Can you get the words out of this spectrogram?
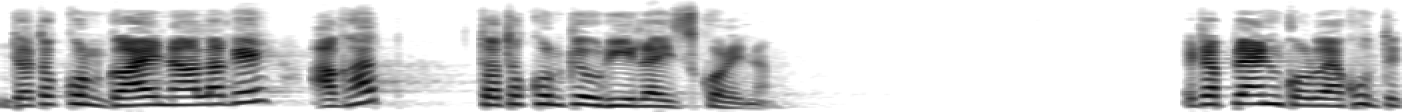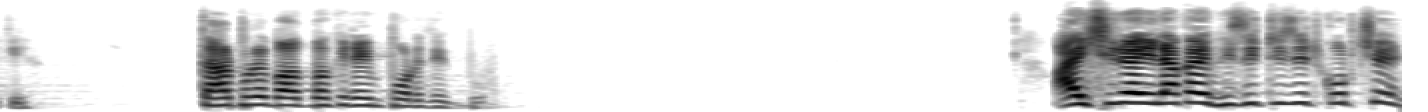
যতক্ষণ গায়ে না লাগে আঘাত, ততক্ষণ কেউ রিয়েলাইজ করে না। এটা প্ল্যান করো এখন থেকে। তারপরে বাদ বাকিটা আমি পরে দেখব। আইসিরা এলাকায় ভিজিট টিজিট করছেন?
